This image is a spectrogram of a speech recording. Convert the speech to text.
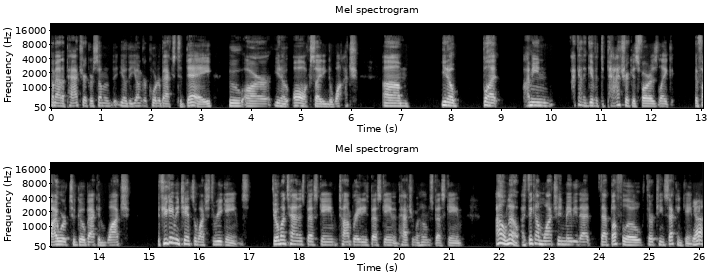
come out of Patrick or some of the you know the younger quarterbacks today who are you know all exciting to watch. Um, you know, but I mean, I got to give it to Patrick as far as like if I were to go back and watch, if you gave me a chance to watch three games, Joe Montana's best game, Tom Brady's best game, and Patrick Mahomes' best game. I don't know. I think I'm watching maybe that that Buffalo 13 second game. Yeah.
